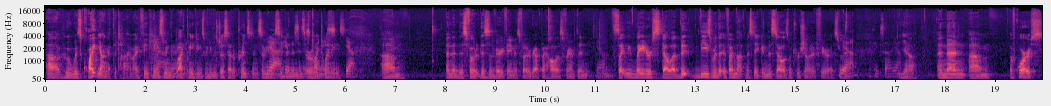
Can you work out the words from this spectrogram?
Uh, who was quite young at the time. I think he yeah, was doing the black young. paintings when he was just out of Princeton, so he yeah, must have been in his, in his early 20s. 20s. Yeah. Um, and then this photo, this is a very famous photograph by Hollis Frampton. Yeah. Slightly later, Stella. Th- these were the, if I'm not mistaken, the Stellas which were shown at Ferus, right? Yeah, I think so. Yeah. Yeah. And then, um, of course,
